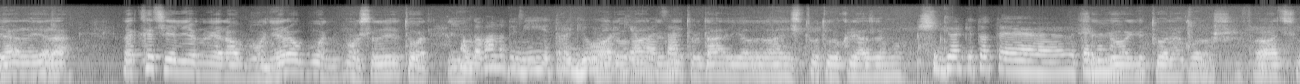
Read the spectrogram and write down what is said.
ea, era, dar câți elevi nu erau buni? Erau buni, buni, sălători. Moldovanul Dumitru, Gheorghe, a Moldovan, învățat. Dumitru, da, el la institut lucrează, nu? Și Gheorghe tot uh, Și terminat. Gheorghe tot acolo, și frații,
